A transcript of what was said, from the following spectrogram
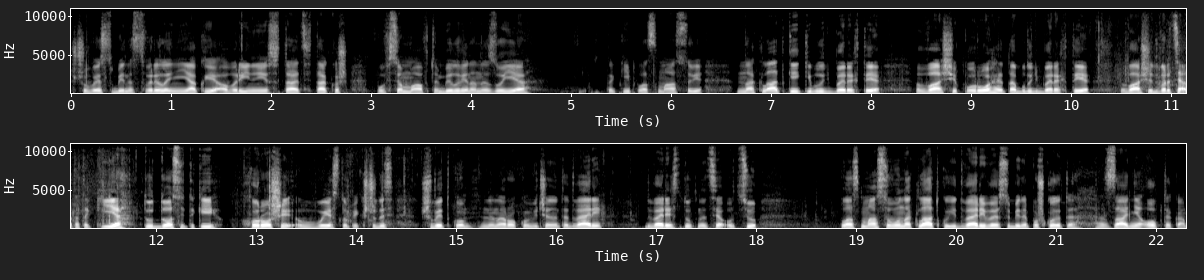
щоб ви собі не створили ніякої аварійної ситуації. Також по всьому автомобілеві нанизу є такі пластмасові накладки, які будуть берегти ваші пороги та будуть берегти ваші дверцята. Такі є тут досить такий хороший виступ. Якщо десь швидко ненароком відчините двері, двері стукнуться оцю пластмасову накладку, і двері ви собі не пошкодите. Задня оптика.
